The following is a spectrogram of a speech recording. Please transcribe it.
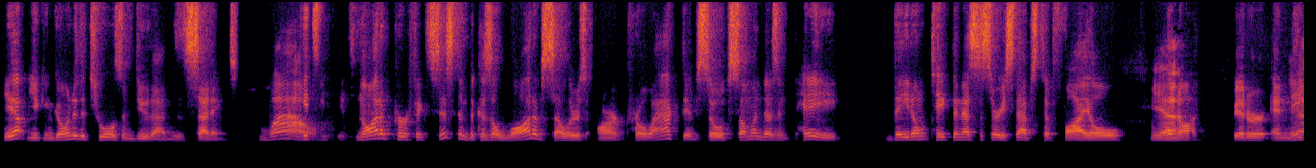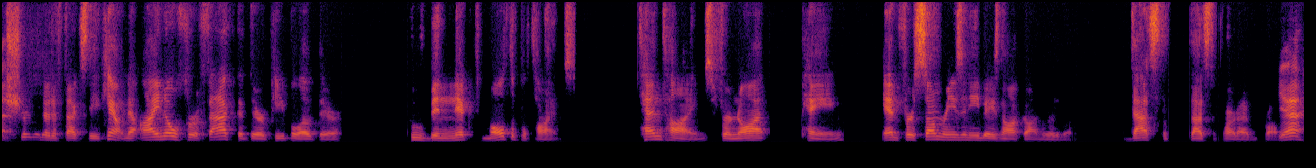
yeah you can go into the tools and do that in the settings wow it's, it's not a perfect system because a lot of sellers aren't proactive so if someone doesn't pay they don't take the necessary steps to file yeah. the non bidder and make Yeah. sure that it affects the account. Now, I know for a fact that there are people out there who've been nicked multiple times, 10 times for not paying. And for some reason, eBay's not gotten rid of them. That's the, that's the part I have a problem. Yeah.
